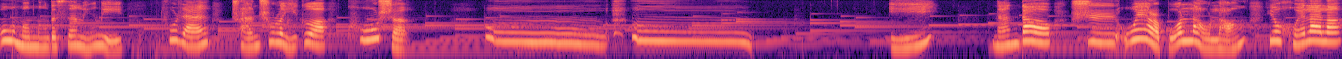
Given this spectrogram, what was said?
雾蒙蒙的森林里，突然传出了一个哭声：“呜呜！”咦，难道是威尔伯老狼又回来了？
